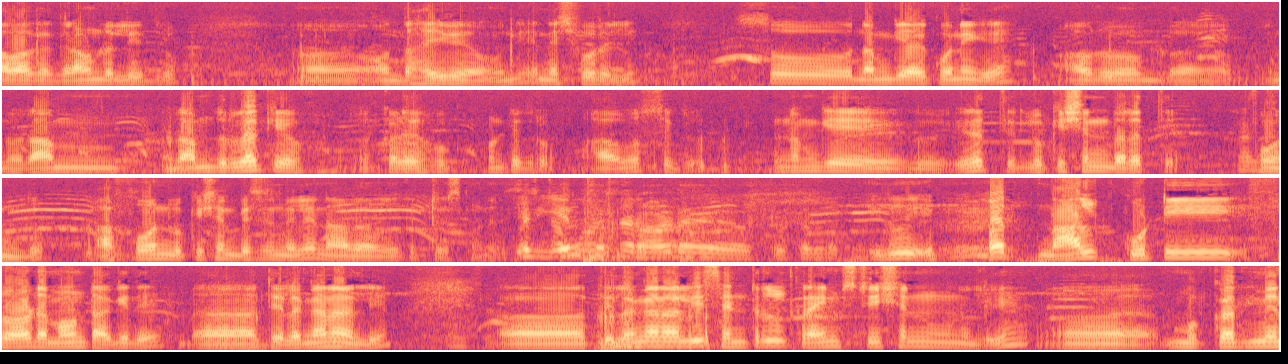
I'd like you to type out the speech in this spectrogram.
ಆವಾಗ ಗ್ರೌಂಡಲ್ಲಿ ಇದ್ದರು ಒಂದು ಹೈವೇ ಒಂದು ಎನ್ ಎಚ್ ಫೋರಲ್ಲಿ ಸೊ ನಮಗೆ ಕೊನೆಗೆ ಅವರು ಏನು ರಾಮ್ ರಾಮದುರ್ಗಕ್ಕೆ ಕಡೆ ಹೋಗಿ ಹೊಂಟಿದ್ರು ಆವಾಗ ಸಿಗ್ರು ನಮಗೆ ಇರುತ್ತೆ ಲೊಕೇಶನ್ ಬರುತ್ತೆ ಫೋನ್ದು ಆ ಫೋನ್ ಲೊಕೇಶನ್ ಬೇಸಿಸ್ ಮೇಲೆ ನಾವೇ ಅವ್ರಿಗೆ ಟ್ರೇಸ್ ಮಾಡಿದ್ವಿ ಇದು ಇಪ್ಪತ್ನಾಲ್ಕು ಕೋಟಿ ಫ್ರಾಡ್ ಅಮೌಂಟ್ ಆಗಿದೆ ತೆಲಂಗಾಣಲ್ಲಿ. ತೆಲಂಗಾಣದಲ್ಲಿ ಸೆಂಟ್ರಲ್ ಕ್ರೈಮ್ ಸ್ಟೇಷನ್ನಲ್ಲಿ ಮುಕದ್ಮೆ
